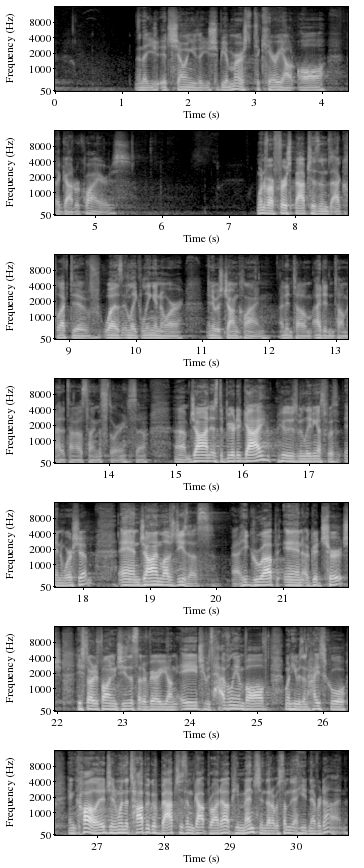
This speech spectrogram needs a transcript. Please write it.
and that you, it's showing you that you should be immersed to carry out all that God requires. One of our first baptisms at Collective was in Lake Linganore, and it was John Klein. I didn't tell him, I didn't tell him ahead of time I was telling this story. So, um, John is the bearded guy who's been leading us with, in worship, and John loves Jesus. Uh, he grew up in a good church. He started following Jesus at a very young age. He was heavily involved when he was in high school and college. And when the topic of baptism got brought up, he mentioned that it was something that he'd never done.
